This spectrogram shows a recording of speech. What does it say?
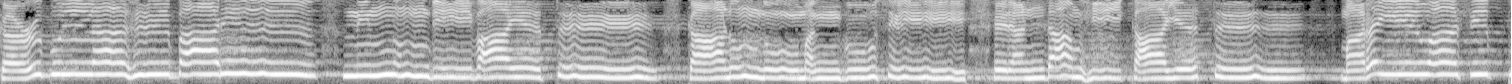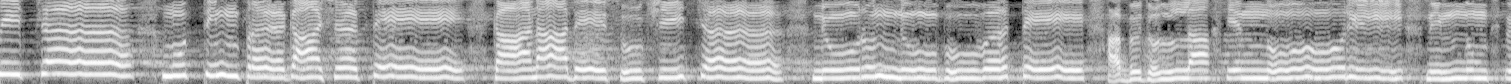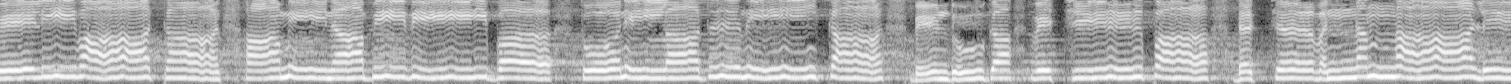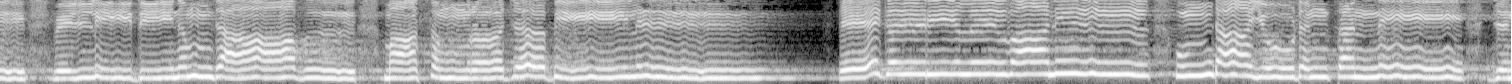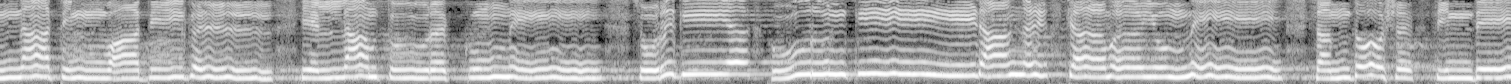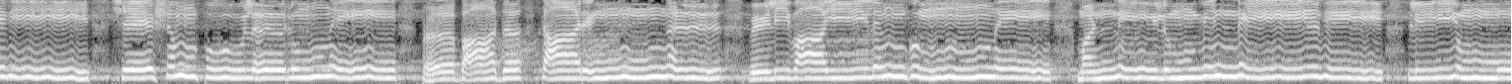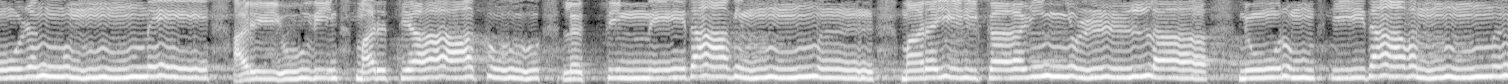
കഴുബുല്ലാഹ് ബാരിൽ നിന്നും ജീവായത്ത് കാണുന്നു മങ്കൂസിൽ രണ്ടാം ഹീ കായത്ത് മറയിൽ വാസിപ്പിച്ച മുത്തിൻ പ്രകാശത്തെ കാണാതെ സൂക്ഷിച്ച നൂറുന്നു ഭൂവത്തെ അബ്ദുല്ല എന്നൂരിൽ നിന്നും വേളിവാക്കാൻ ആമീന ബിവീബ തോനില്ലാത് നീക്കാൻ വേണ്ടുക വെച്ച് പാടച്ചവൻ നന്നാൾ വെള്ളി ദീനം രാവ് മാസം റജബീൽ. ഏകരിൽ വാനിൽ ഉണ്ടായുടൻ തന്നെ ജന്നാത്തിൻ വാദികൾ എല്ലാം തുറക്കുന്നേ. സ്വർഗീയ ഊറുൻ കീടാങ്ങൾ ചമയുന്നേ സന്തോഷത്തിന്റെ ശേഷം പുലരുന്നേ പ്രഭാത താരങ്ങൾ വെളിവായിലെങ്കുന്നേ മണ്ണിലും വിണ്ണിൽ വീളിയും മുഴങ്ങുന്നേ അറിയൂവീൻ മർത്യാക്കൂ ലത്തിൻ നേതാവിന്ന് മറയിൽ കഴിഞ്ഞുള്ള നൂറും ഇതാവന്ന്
